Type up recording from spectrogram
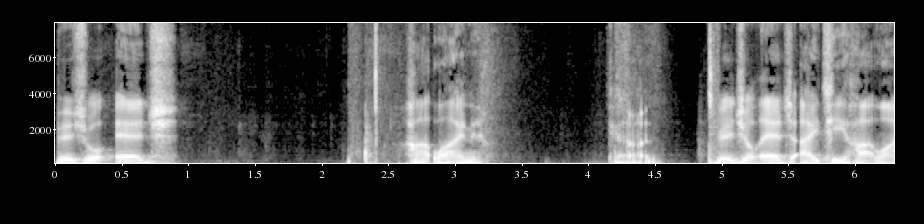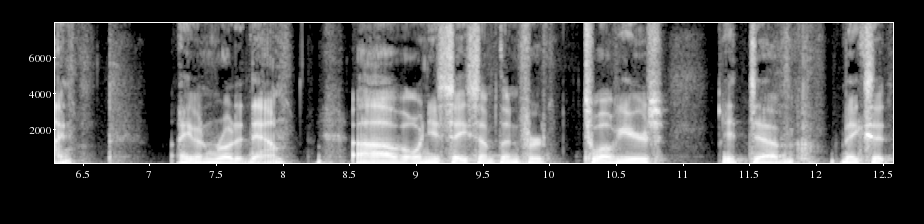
Visual Edge hotline. God, Visual Edge IT hotline. I even wrote it down. Uh, but when you say something for 12 years, it um, makes it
